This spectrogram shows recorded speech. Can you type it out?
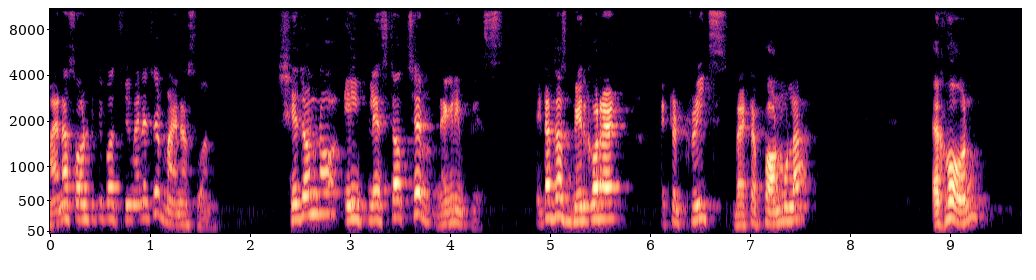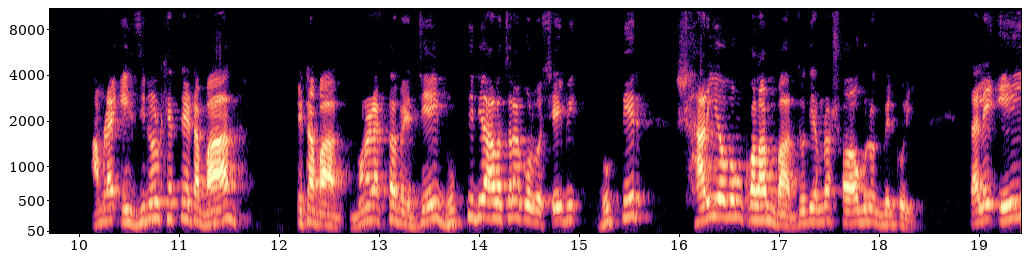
minus one to the power three মানে হচ্ছে মাইনাস ওয়ান সেজন্য এই প্লেসটা হচ্ছে নেগেটিভ প্লেস এটা জাস্ট বের করার একটা ট্রিক্স বা একটা ফর্মুলা এখন আমরা এই জিরোর ক্ষেত্রে এটা বাদ। এটা বাদ। মনে রাখতে হবে, যেই ভুক্তি নিয়ে আলোচনা করব, সেই ভুক্তির সারি এবং কলাম বাদ যদি আমরা সহগুণক বের করি। তাহলে এই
